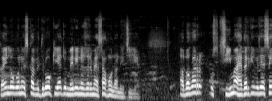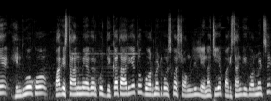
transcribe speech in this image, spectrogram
कई लोगों ने इसका विद्रोह किया, जो मेरी नज़र में ऐसा होना नहीं चाहिए। अब अगर उस सीमा हैदर की वजह से हिंदुओं को पाकिस्तान में अगर कुछ दिक्कत आ रही है तो गवर्नमेंट को इसको स्ट्रांगली लेना चाहिए, पाकिस्तान की गवर्नमेंट से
